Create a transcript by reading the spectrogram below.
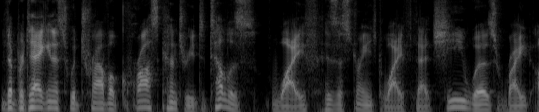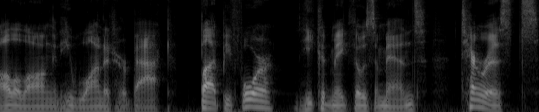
The protagonist would travel cross country to tell his wife, his estranged wife, that she was right all along and he wanted her back. But before he could make those amends, terrorists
